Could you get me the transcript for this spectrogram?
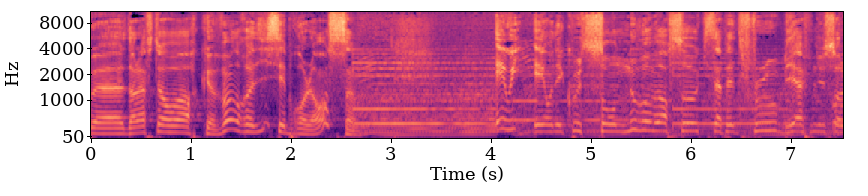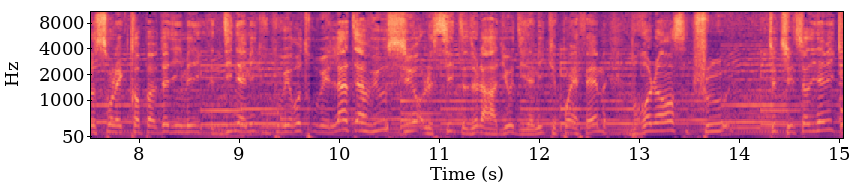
euh, dans l'afterwork vendredi c'est Brolance écoute son nouveau morceau qui s'appelle True. Bienvenue sur le son électropop de Dynamique. Vous pouvez retrouver l'interview sur le site de la radio dynamique.fm. Relance Through tout de suite sur Dynamique.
